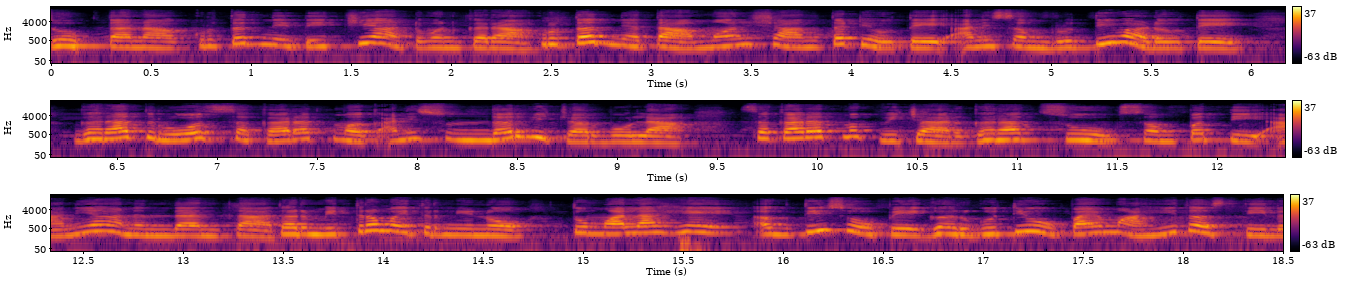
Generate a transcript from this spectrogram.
झोपताना कृतज्ञतेची आठवण करा. कृतज्ञता मन शांत ठेवते आणि समृद्धी वाढवते. घरात रोज सकारात्मक आणि सुंदर विचार बोला. सकारात्मक विचार घरात सुख संपत्ती आणि आनंद आणतात. तर मित्रमैत्रिणींनो तुम्हाला हे अगदी सोपे घरगुती उपाय माहीत असतील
